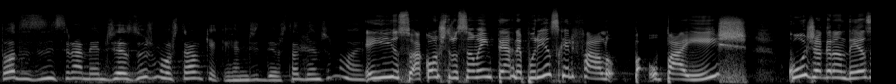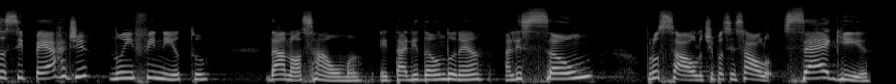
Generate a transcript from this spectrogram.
todos os ensinamentos de Jesus mostravam que, que o reino de Deus está dentro de nós. É isso, a construção é interna. É por isso que ele fala: o país cuja grandeza se perde no infinito da nossa alma. Ele está lhe dando né, a lição para o Saulo. Tipo assim, Saulo, segue.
